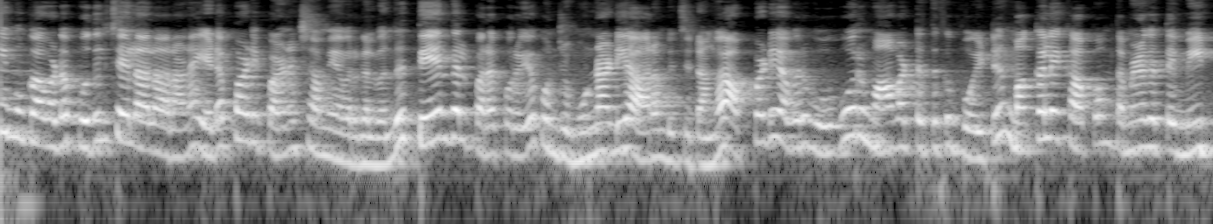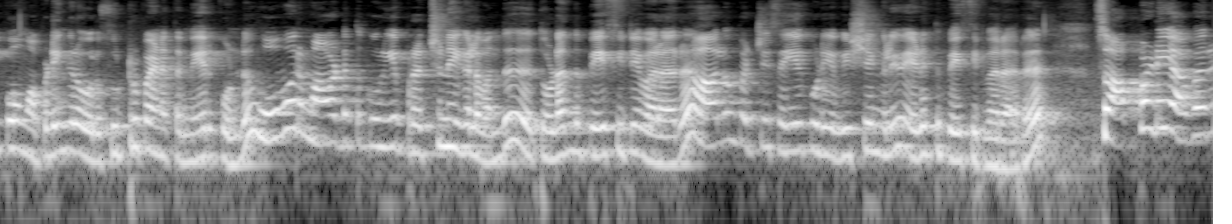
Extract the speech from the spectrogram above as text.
அதிமுகவோட பொதுச் செயலாளரான எடப்பாடி பழனிசாமி அவர்கள் வந்து தேர்தல் பரப்புரையை கொஞ்சம் முன்னாடியே ஆரம்பிச்சிட்டாங்க. அப்படி அவர் ஒவ்வொரு மாவட்டத்துக்கு போயிட்டு மக்களை காப்போம் தமிழகத்தை மீட்போம் அப்படிங்கிற ஒரு சுற்றுப்பயணத்தை மேற்கொண்டு ஒவ்வொரு மாவட்டத்துக்குரிய பிரச்சனைகளை வந்து தொடர்ந்து பேசிட்டே வராரு. ஆளும் கட்சி செய்யக்கூடிய விஷயங்களையும் எடுத்து பேசிட்டு வராரு. ஸோ அப்படி அவர்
